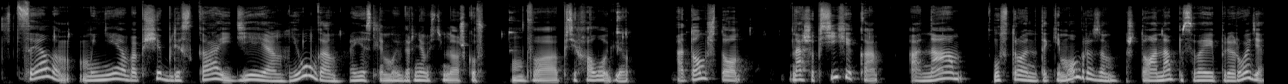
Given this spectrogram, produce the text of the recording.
В целом, мне вообще близка идея Юнга, а если мы вернемся немножко в, в психологию, о том, что наша психика, она устроена таким образом, что она по своей природе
